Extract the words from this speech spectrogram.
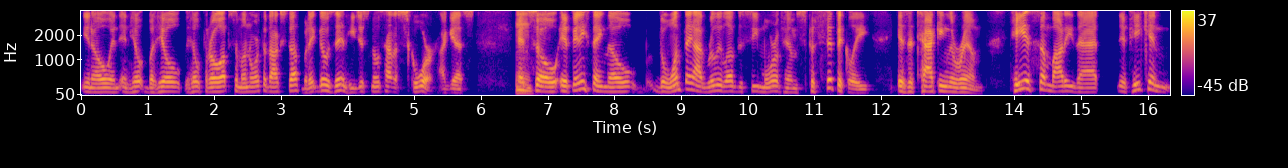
you know, and, and he'll but he'll he'll throw up some unorthodox stuff, but it goes in. He just knows how to score, I guess. Mm. And so, if anything, though, the one thing I'd really love to see more of him specifically is attacking the rim. He is somebody that if he can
